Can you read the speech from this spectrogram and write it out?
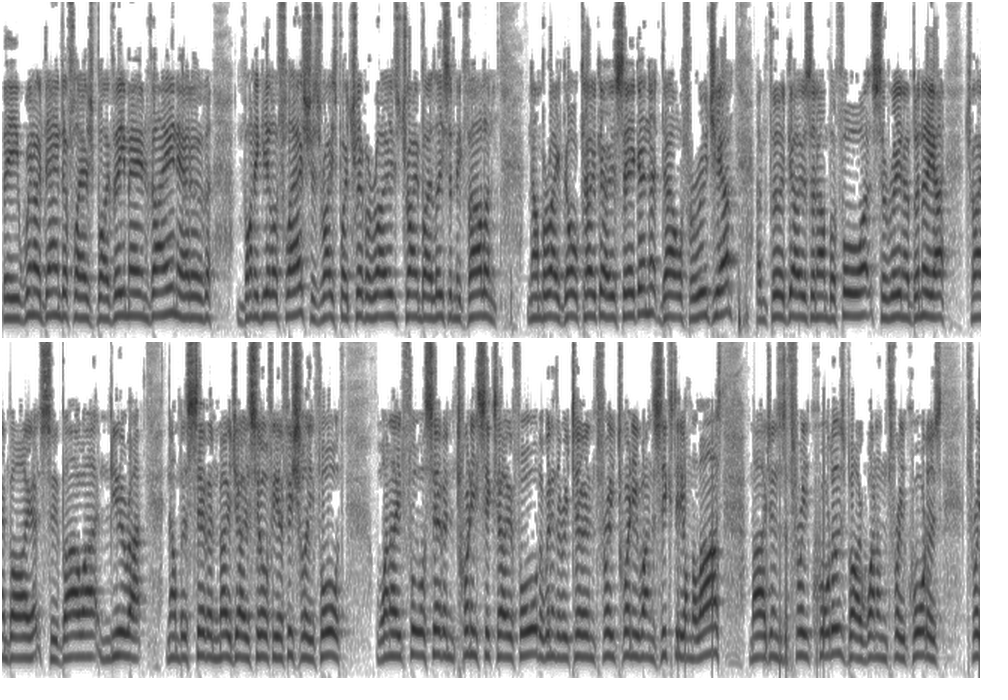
The winner, Dana Flash by V Man Vane out of Bonegilla Flash, is raced by Trevor Rose, trained by Lisa McFarlane. Number eight, Gold Coco second, Dal Ferrugia. And third goes to number four, Serena Bonita, trained by Subawa Nura. Number seven, Mojo Selfie, officially fourth. 1847 2604. The winner of the return 32160 on the last. Margins of three quarters by one and three quarters. Three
